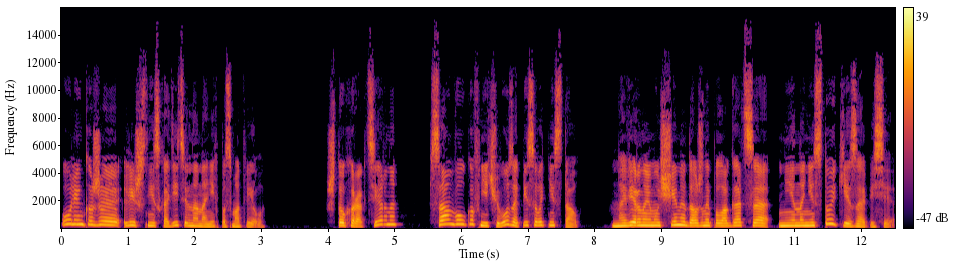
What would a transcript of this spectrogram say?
Оленька же лишь снисходительно на них посмотрела. Что характерно, сам Волков ничего записывать не стал. Наверное, мужчины должны полагаться не на нестойкие записи,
